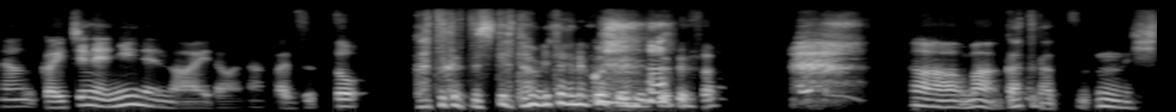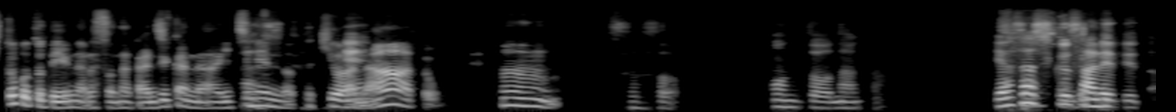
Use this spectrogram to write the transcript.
なんか1年2年の間はなんかずっとガツガツしてたみたいなこと言っててさ。ああ、まあガツガツ。うん、一言で言うならそんな感じかな。1年の時はなと思って。うん。そうそう。本当なんか、優しくされてた。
